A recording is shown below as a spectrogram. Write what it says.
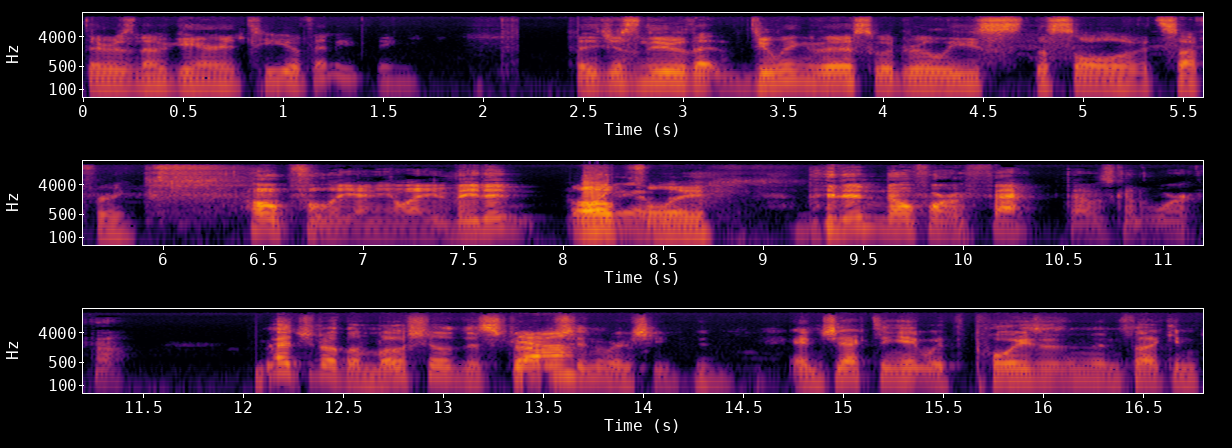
there was no guarantee of anything. They just knew that doing this would release the soul of its suffering. Hopefully, anyway. They didn't. Oh, Hopefully, They didn't know for a fact that was gonna work, though. Imagine all the emotional destruction where she'd been injecting it with poison and fucking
